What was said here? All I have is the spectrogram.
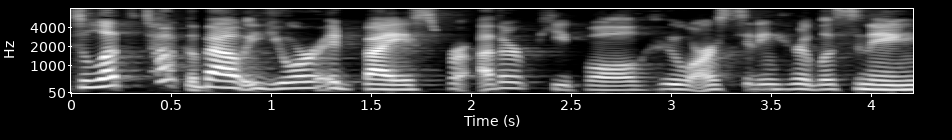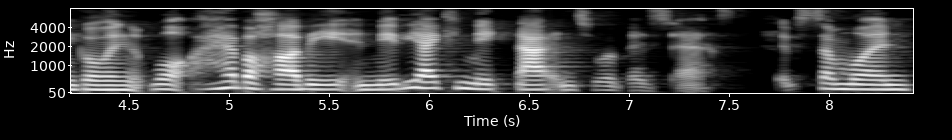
So let's talk about your advice for other people who are sitting here listening, going, Well, I have a hobby and maybe I can make that into a business. If someone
